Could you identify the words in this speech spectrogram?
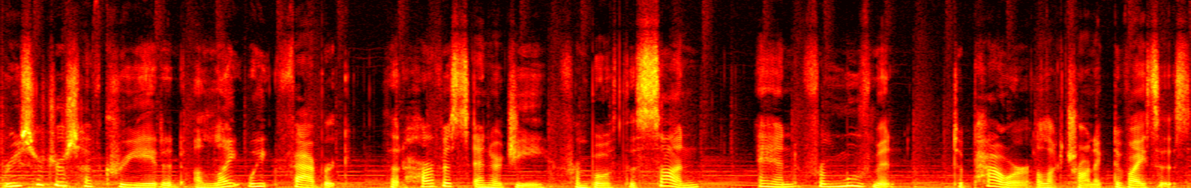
Researchers have created a lightweight fabric that harvests energy from both the sun and from movement to power electronic devices.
